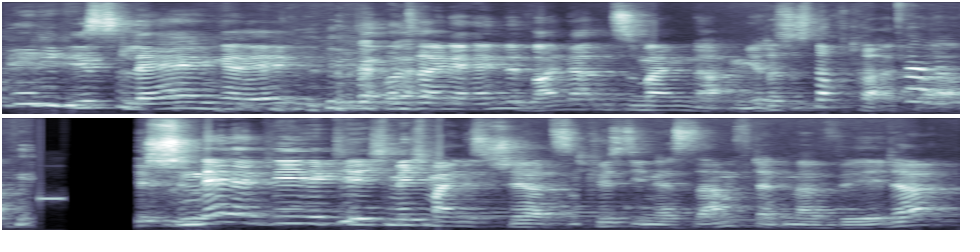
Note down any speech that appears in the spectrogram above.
Wie die Slang, ey. Und seine Hände wanderten zu meinem Nacken. Ja, das ist noch tragbar. Schnell entledigte ich mich meines Shirts. Ich küsste ihn erst sanft, dann immer wilder.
